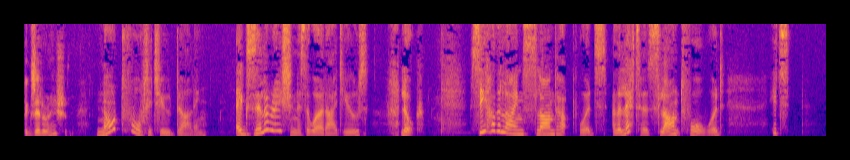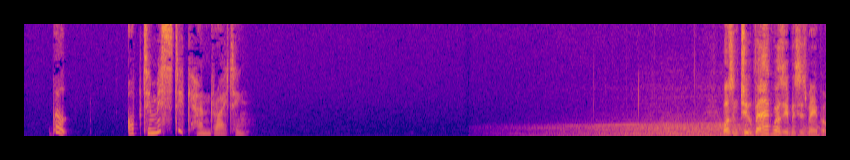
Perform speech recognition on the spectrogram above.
Exhilaration. Not fortitude, darling. Exhilaration is the word I'd use. Look, see how the lines slant upwards and the letters slant forward? It's, well, optimistic handwriting. Wasn't too bad, was it, Mrs. Maple?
